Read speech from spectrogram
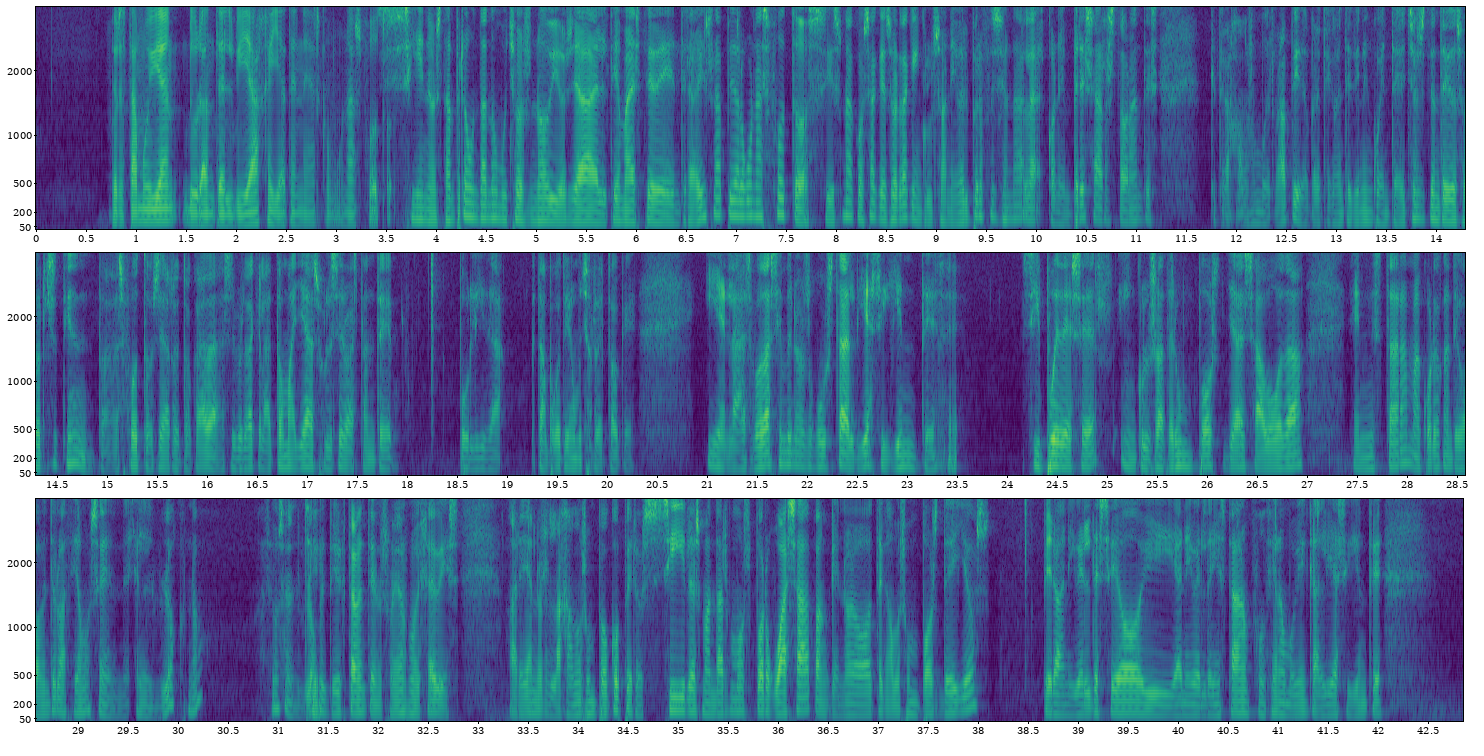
Pero está muy bien durante el viaje ya tener como unas fotos. Sí, nos están preguntando muchos novios ya el tema este de entregáis rápido algunas fotos. Sí, es una cosa que es verdad que incluso a nivel profesional, con empresas, restaurantes, que trabajamos muy rápido, prácticamente tienen 48, 72 horas y tienen todas las fotos ya retocadas. Es verdad que la toma ya suele ser bastante pulida, que tampoco tiene mucho retoque. Y en las bodas siempre nos gusta al día siguiente, Sí. si puede ser, incluso hacer un post ya esa boda en Instagram. Me acuerdo que antiguamente lo hacíamos en, en el blog, ¿no? Hacemos en el blog Sí. directamente, nos poníamos muy heavies. Ahora ya nos relajamos un poco, pero sí les mandamos por WhatsApp, aunque no tengamos un post de ellos. Pero a nivel de SEO y a nivel de Instagram funciona muy bien que al día siguiente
